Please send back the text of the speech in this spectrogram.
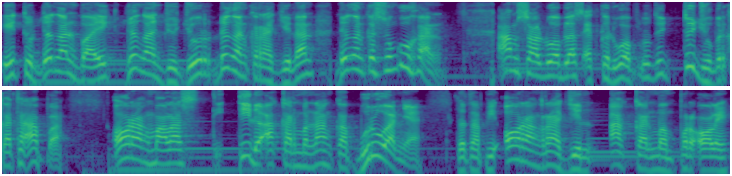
itu dengan baik, dengan jujur, dengan kerajinan, dengan kesungguhan. Amsal 12 ayat ke-27 berkata apa? Orang malas tidak akan menangkap buruannya, tetapi orang rajin akan memperoleh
